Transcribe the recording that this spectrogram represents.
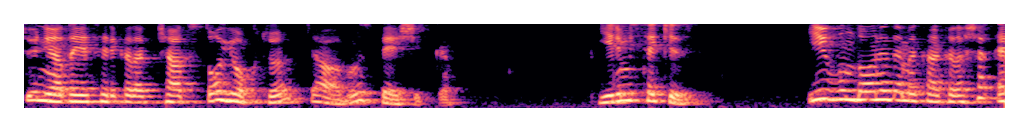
Dünyada yeteri kadar kağıt stoğu yoktu. Cevabımız B şıkkı. 28. Even though ne demek arkadaşlar? E.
